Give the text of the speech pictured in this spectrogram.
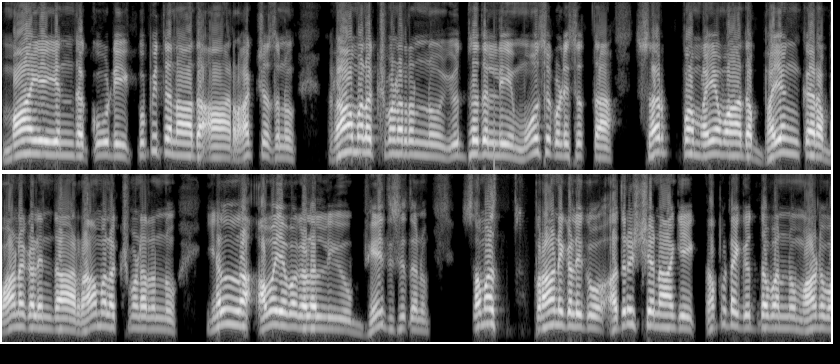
ಮಾಯೆಯಿಂದ ಕೂಡಿ ಕುಪಿತನಾದ ಆ ರಾಕ್ಷಸನು ರಾಮಲಕ್ಷ್ಮಣರನ್ನು ಯುದ್ಧದಲ್ಲಿ ಮೋಸಗೊಳಿಸುತ್ತಾ ಸರ್ಪಮಯವಾದ ಭಯಂಕರ ಬಾಣಗಳಿಂದ ರಾಮಲಕ್ಷ್ಮಣರನ್ನು ಎಲ್ಲ ಅವಯವಗಳಲ್ಲಿಯೂ ಭೇದಿಸಿದನು. ಸಮಸ್ತ ಪ್ರಾಣಿಗಳಿಗೂ ಅದೃಶ್ಯನಾಗಿ ಕಪಟ ಯುದ್ಧವನ್ನು ಮಾಡುವ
